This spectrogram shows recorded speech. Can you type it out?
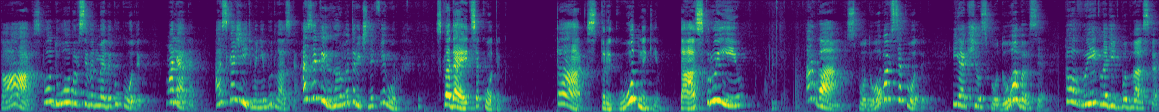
Так, сподобався ведмедику котик. Малята, а скажіть мені, будь ласка, а з яких геометричних фігур складається котик? Так, з трикутників та з кругів. А вам сподобався котик? Якщо сподобався, то викладіть, будь ласка,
